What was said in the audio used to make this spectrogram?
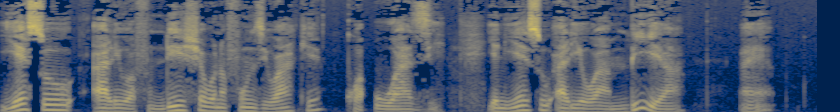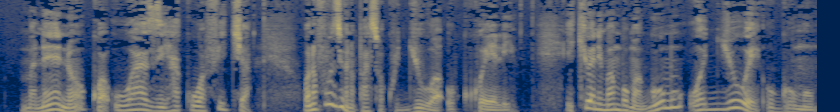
Yesu aliwafundisha wanafunzi wake kwa uwazi, yaani Yesu aliyewaambia eh, maneno kwa uwazi, hakuwaficha. Wanafunzi wanapaswa kujua ukweli. Ikiwa ni mambo magumu, wajue ugumu.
